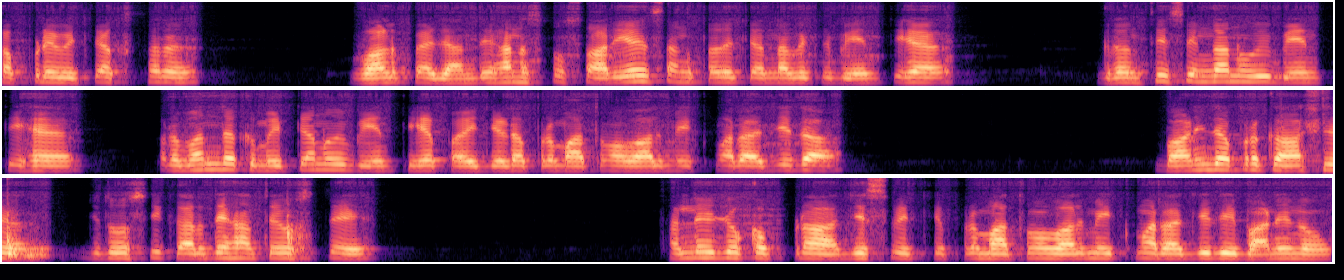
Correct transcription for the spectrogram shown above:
ਕੱਪੜੇ ਵਿੱਚ ਅਕਸਰ ਵਲ ਪੈ ਜਾਂਦੇ ਹਨ, ਸੋ ਸਾਰੀਆਂ ਸੰਗਤਾਂ ਦੇ ਚਰਨਾਂ ਵਿੱਚ ਬੇਨਤੀ ਹੈ ਗ੍ਰੰਥੀ ਸਿੰਘਾਂ ਨੂੰ ਵੀ ਬੇਨਤੀ ਹੈ, ਪ੍ਰਬੰਧਕ ਕਮੇਟੀਆਂ ਨੂੰ ਵੀ ਬੇਨਤੀ ਹੈ ਭਾਈ, ਜਿਹੜਾ ਪ੍ਰਮਾਤਮਾ ਵਾਲਮੀਕ ਮਹਾਰਾਜ ਜੀ ਦਾ ਬਾਣੀ ਦਾ ਪ੍ਰਕਾਸ਼ ਜਦੋਂ ਅਸੀਂ ਕਰਦੇ ਹਾਂ ਤੇ ਉਸ ਤੇ ਥੱਲੇ ਜੋ ਕੱਪੜਾ, ਜਿਸ ਵਿੱਚ ਪ੍ਰਮਾਤਮਾ ਵਾਲਮੀਕ ਮਹਾਰਾਜ ਜੀ ਦੀ ਬਾਣੀ ਨੂੰ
